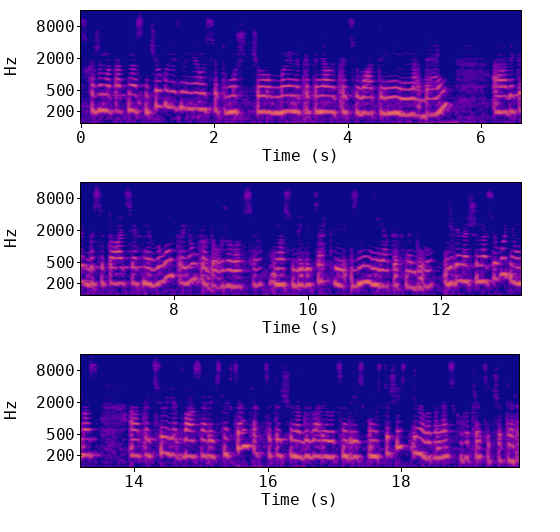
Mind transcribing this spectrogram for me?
скажімо так, в нас нічого не змінилося, тому що ми не припиняли працювати ні на день. В яких би ситуаціях не було, прийом продовжувався. У нас у Білій церкві змін ніяких не було. Єдине, що на сьогодні у нас працює два сервісних центри. Це той, що на бульварі Олександрійському 106 і на Ливаневського 34.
